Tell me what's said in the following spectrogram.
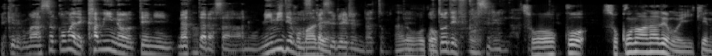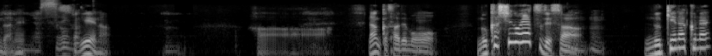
だけど、まあ、あそこまで神の手になったらさ、あの、耳でも吹かせれるんだと思って。なるほど音で吹かせるんだとそこ、そこの穴でもいけんだね。いや、すごかった。すげえな。うんはあ。なんかさ、でも、昔のやつでさ、うん抜けなくない？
